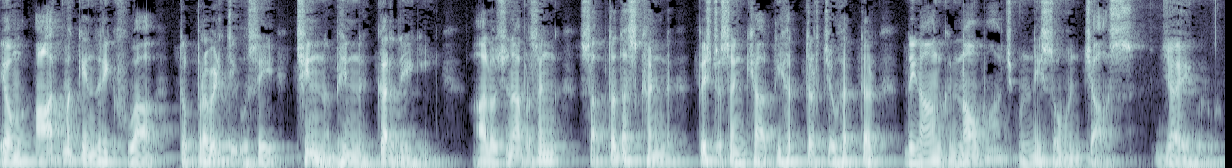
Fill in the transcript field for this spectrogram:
एवं आत्म केंद्रिक हुआ तो प्रवृत्ति उसे छिन्न भिन्न कर देगी। आलोचना प्रसंग, सप्तदश खंड, पृष्ठ संख्या तिहत्तर चौहत्तर, दिनांक नौ पाँच उन्नीस सौ उनचास। जय गुरु।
